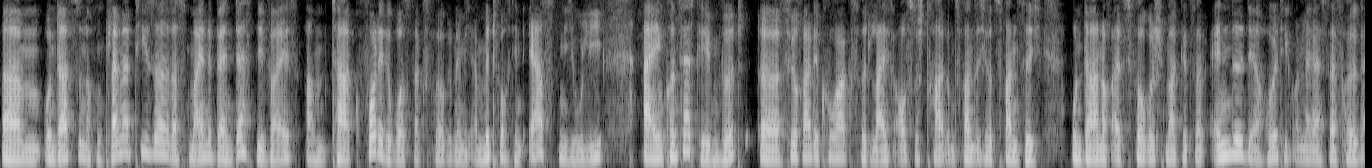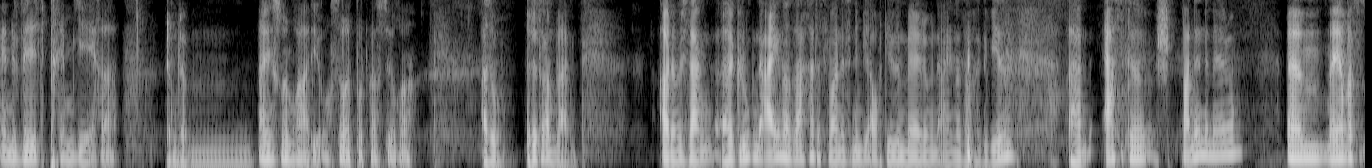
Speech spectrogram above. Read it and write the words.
Ähm, und dazu noch ein kleiner Teaser, dass meine Band Death Device am Tag vor der Geburtstagsfolge, nämlich am Mittwoch, den 1. Juli, ein Konzert geben wird. Äh, für Radio Korax wird live ausgestrahlt um 20.20 Uhr. Und da noch als Vorgeschmack jetzt am Ende der heutigen Online-Geister-Folge eine Weltpremiere. Dum, dum. Eigentlich nur im Radio, so als Podcast-Hörer. Also, bitte dranbleiben. Aber da muss ich sagen, äh, genug in eigener Sache. Das waren jetzt nämlich auch diese Meldungen in eigener Sache gewesen. Ähm, erste spannende Meldung. Ähm, naja, was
